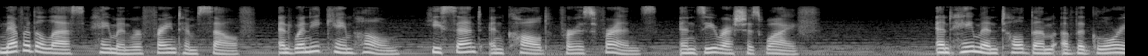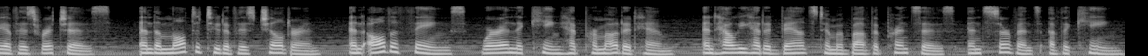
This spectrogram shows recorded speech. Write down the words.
Nevertheless, Haman refrained himself, and when he came home, he sent and called for his friends, and Zeresh his wife. And Haman told them of the glory of his riches, and the multitude of his children, and all the things wherein the king had promoted him, and how he had advanced him above the princes and servants of the king.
